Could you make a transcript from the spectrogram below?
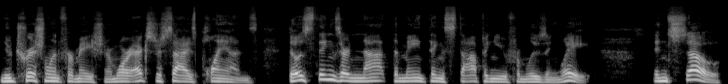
nutritional information or more exercise plans. Those things are not the main thing stopping you from losing weight. And so,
